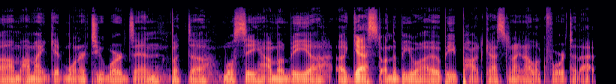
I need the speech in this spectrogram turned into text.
um, I might get one or two words in, but uh, we'll see. I'm going to be a, a guest on the BYOB podcast tonight. I look forward to that.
